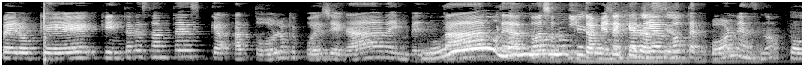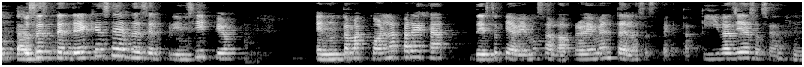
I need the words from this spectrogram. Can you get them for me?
pero qué, qué interesante es que a todo lo que puedes llegar, a inventarte, no, a todo no, eso, no, y también en qué riesgo te pones, ¿no? Total. Entonces tendría que ser desde el principio, en un tema con la pareja, de esto que ya habíamos hablado previamente, de las expectativas y eso, o sea, Ujú.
